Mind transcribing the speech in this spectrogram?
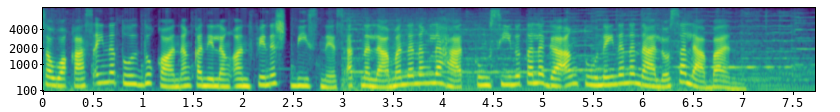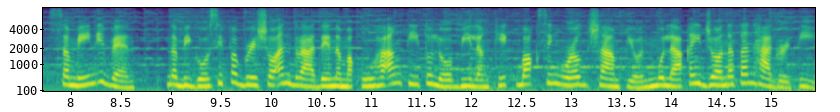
Sa wakas ay natuldukan ang kanilang unfinished business at nalaman na ng lahat kung sino talaga ang tunay na nanalo sa laban. Sa main event, nabigo si Fabricio Andrade na makuha ang titulo bilang kickboxing world champion mula kay Jonathan Haggerty.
